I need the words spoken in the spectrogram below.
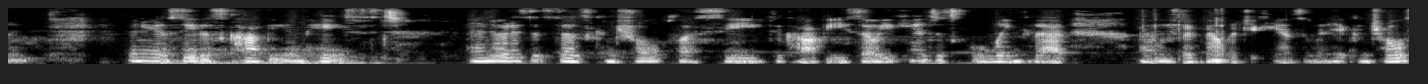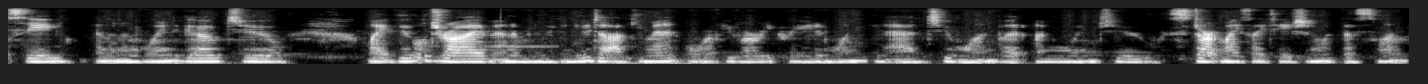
Okay. Then you're going to see this copy and paste and notice it says Control plus C to copy. So you can't just link that. At least I found that you can. So I'm going to hit Control C, and then I'm going to go to my Google Drive, and I'm going to make a new document, or if you've already created one, you can add to one, but I'm going to start my citation with this one.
